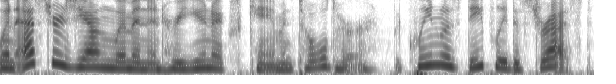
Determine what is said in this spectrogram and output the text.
When Esther's young women and her eunuchs came and told her, the queen was deeply distressed.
